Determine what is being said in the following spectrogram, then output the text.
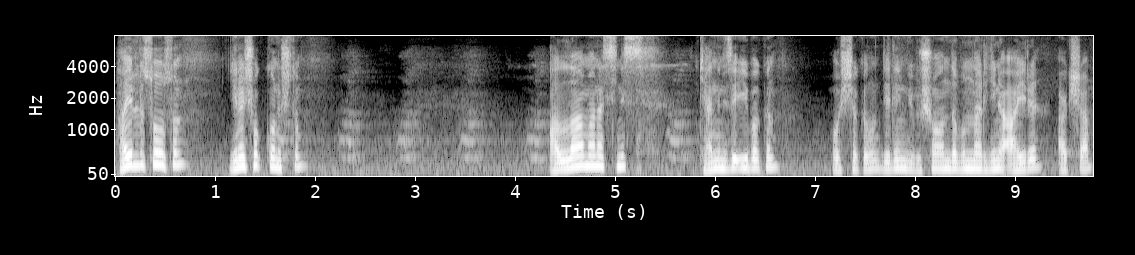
Hayırlısı olsun. Yine çok konuştum. Allah'a emanetsiniz. Kendinize iyi bakın. Hoşçakalın. Dediğim gibi şu anda bunlar yine ayrı akşam.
